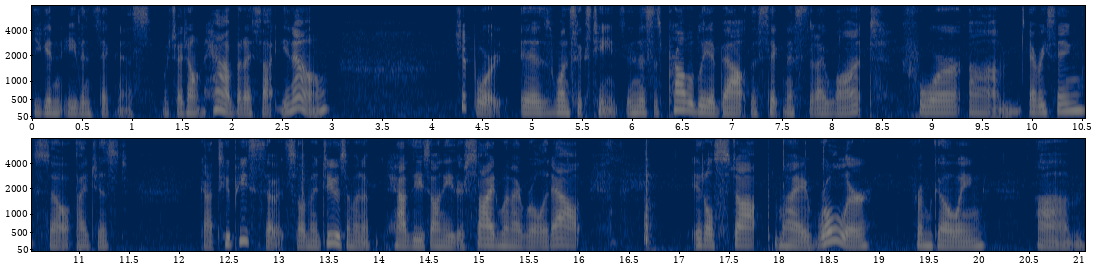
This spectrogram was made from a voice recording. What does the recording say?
you get an even thickness, which I don't have, but I thought, you know, chipboard is 1 16th, and this is probably about the thickness that I want for um, everything, so I just got two pieces of it. So I'm going to do is I'm going to have these on either side when I roll it out. It'll stop my roller from going um,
